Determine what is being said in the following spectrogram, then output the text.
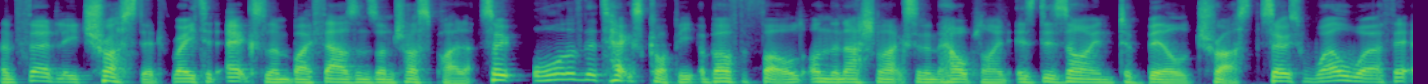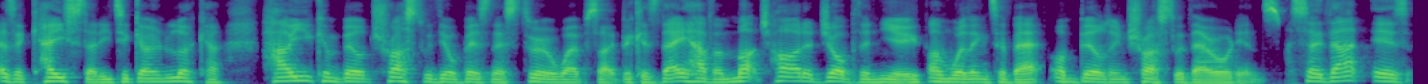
And thirdly, trusted, rated excellent by thousands on Trustpilot. So all of the text copy above the fold on the National Accident Helpline is designed to build trust. So it's well worth it as a case study to go and look at how you can build trust with your business through a website because they have a much harder job than you, I'm willing to bet, on building trust with their audience. So that is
